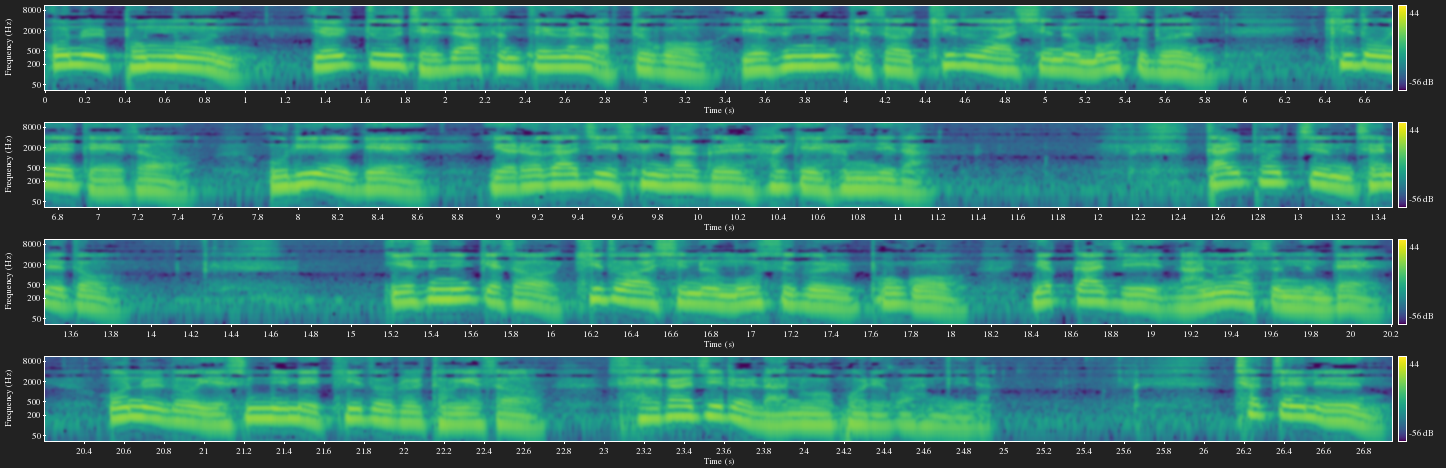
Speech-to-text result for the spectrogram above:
오늘 본문 열두 제자 선택을 앞두고 예수님께서 기도하시는 모습은 기도에 대해서 우리에게 여러 가지 생각을 하게 합니다. 달포쯤 전에도 예수님께서 기도하시는 모습을 보고 몇 가지 나누었었는데 오늘도 예수님의 기도를 통해서 세 가지를 나누어 보려고 합니다. 첫째는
